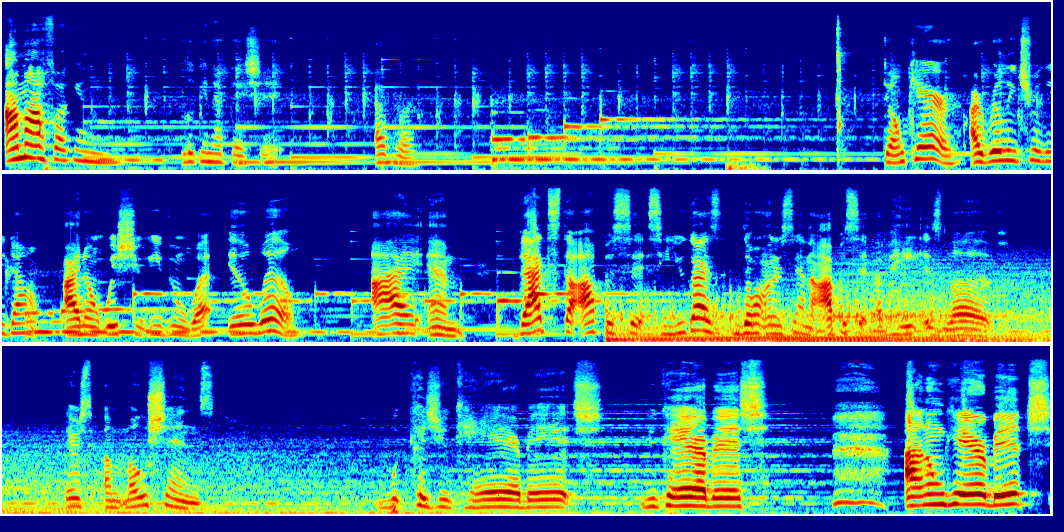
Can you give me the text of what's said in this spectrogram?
I'm not fucking looking at their shit ever. Don't care. I really truly don't. I don't wish you even what ill will. I am. That's the opposite. See, you guys don't understand. The opposite of hate is love. There's emotions because you care, bitch. You care, bitch. I don't care, bitch.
